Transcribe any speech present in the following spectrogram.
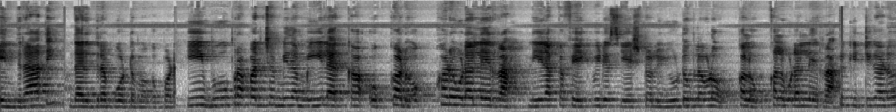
ఏందిరా అది? దరిద్ర పోటు మొగపొడ. ఈ భూ ప్రపంచం మీద మీ లెక్క ఒక్కడు ఒక్కడు కూడా లేర్రా. నీ లెక్క ఫేక్ వీడియోస్ చేసేటోళ్ళు యూట్యూబ్లో కూడా ఒక్కరు ఒక్కరు కూడా లేర్రా. కిట్టిగాడు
